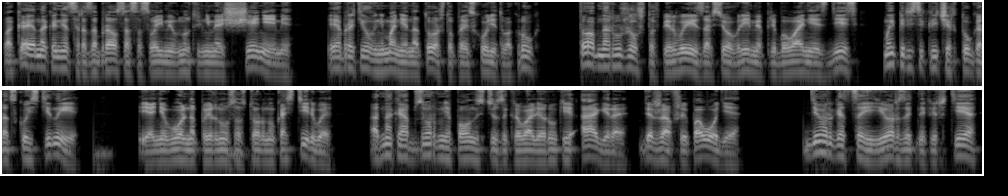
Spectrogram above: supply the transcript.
Пока я, наконец, разобрался со своими внутренними ощущениями и обратил внимание на то, что происходит вокруг, то обнаружил, что впервые за все время пребывания здесь мы пересекли черту городской стены. Я невольно повернулся в сторону Костильвы, однако обзор мне полностью закрывали руки Агера, державшие поводья. Дергаться и ерзать на ферте,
